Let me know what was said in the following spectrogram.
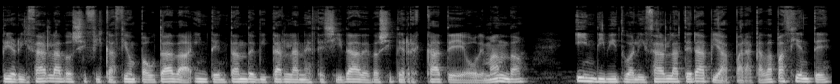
priorizar la dosificación pautada intentando evitar la necesidad de dosis de rescate o demanda, individualizar la terapia para cada paciente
